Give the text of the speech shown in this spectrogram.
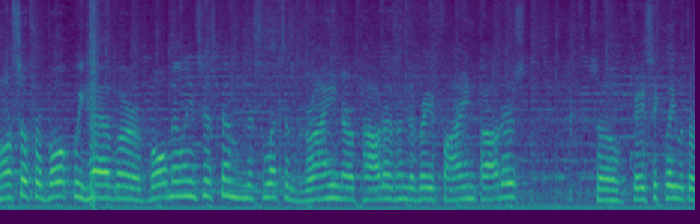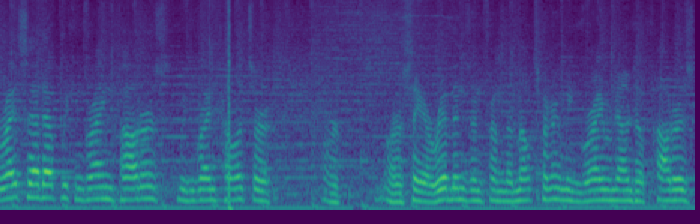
Also for bulk, we have our ball milling system. This lets us grind our powders into very fine powders. So basically with the right setup, we can grind powders, we can grind pellets or, or, or say our ribbons, and from the melt spinner, we can grind them down to powders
